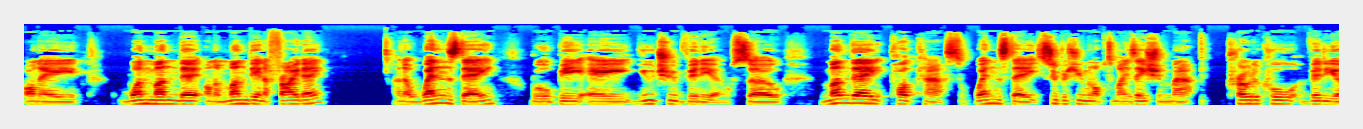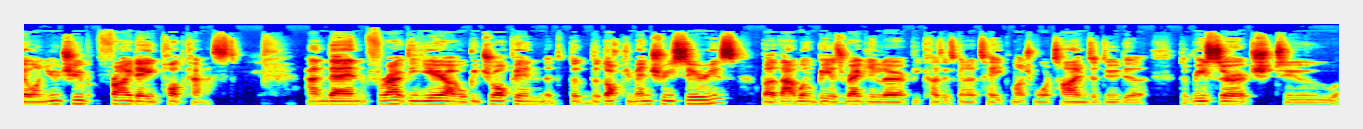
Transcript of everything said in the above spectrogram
on a one Monday on a Monday and a Friday, and a Wednesday will be a YouTube video. So Monday podcast, Wednesday superhuman optimization map protocol video on YouTube, Friday podcast. And then throughout the year, I will be dropping the, the documentary series but that won't be as regular because it's going to take much more time to do the, the research, to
